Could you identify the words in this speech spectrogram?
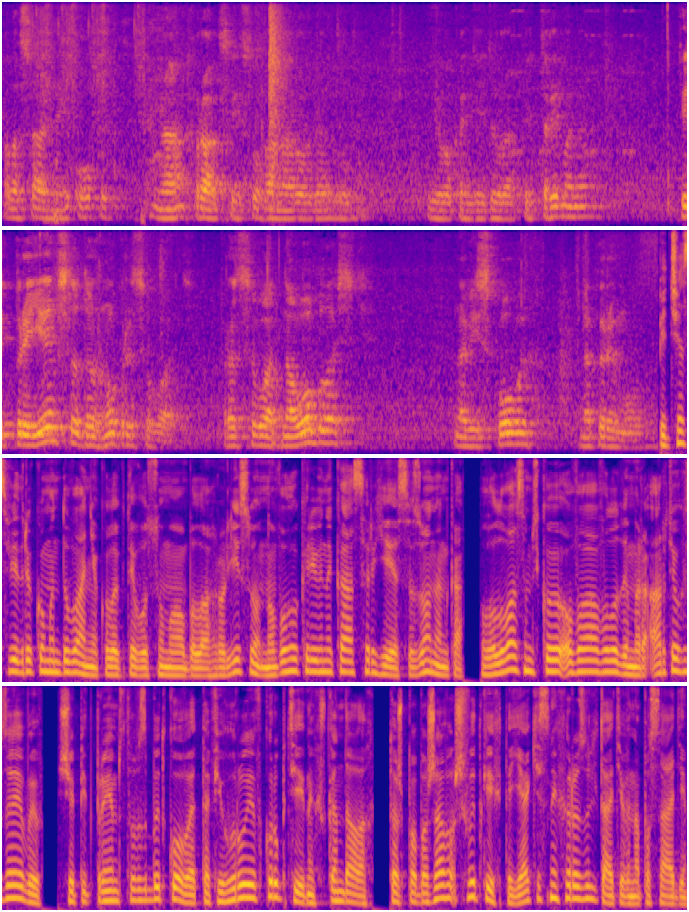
колосальний опит на фракції Слуга народу. Його кандидатура підтримана. Підприємство повинно працювати. Працювати на область, на військових, на перемогу. Під час відрекомендування колективу Суми Облагролісу нового керівника Сергія Сезоненка голова Сумської ОВА Володимир Артюх заявив, що підприємство збиткове та фігурує в корупційних скандалах, тож побажав швидких та якісних результатів на посаді.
